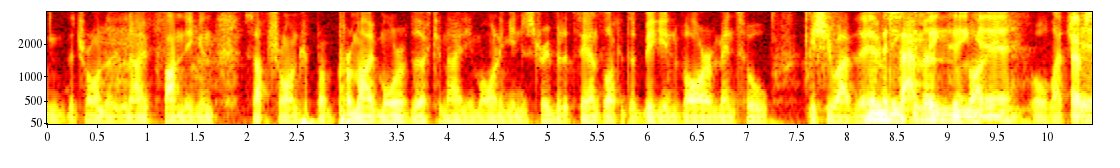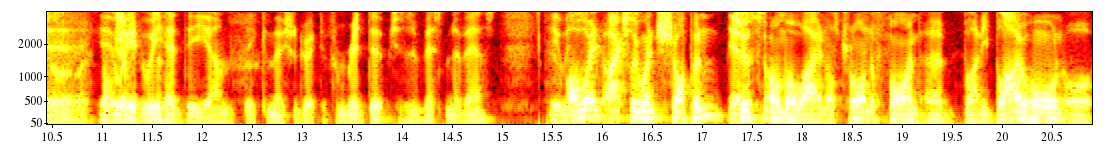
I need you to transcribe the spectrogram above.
they're trying to, you know, funding and stuff, trying to pr- promote more of the Canadian mining industry. But it sounds like it's a big environmental issue over there. Permitting's a big thing, bloody- yeah. all that shit. Absolutely. Yeah, Not we, shit, we but- had the um, the commercial director from Red Dirt, which is an investment of ours. He was. I went. I actually went shopping Yep. just on my way, and I was trying to find a bloody blowhorn, or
